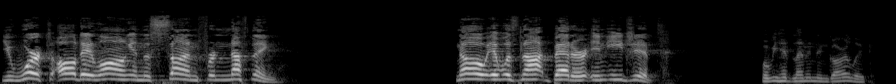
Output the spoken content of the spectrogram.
You worked all day long in the sun for nothing. No, it was not better in Egypt. Well, we had lemon and garlic.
